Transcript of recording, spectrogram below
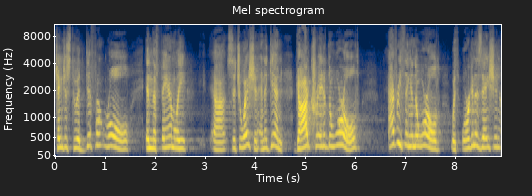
changes to a different role in the family uh, situation. And again, God created the world, everything in the world, with organization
